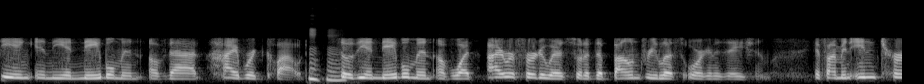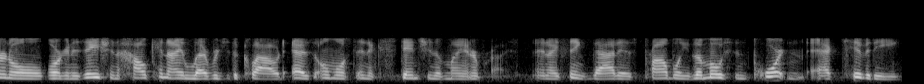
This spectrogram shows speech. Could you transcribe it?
seeing in the enablement of that hybrid cloud. Mm-hmm. So the enablement of what I refer to as sort of the boundaryless organization. If I'm an internal organization, how can I leverage the cloud as almost an extension of my enterprise? And I think that is probably the most important activity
